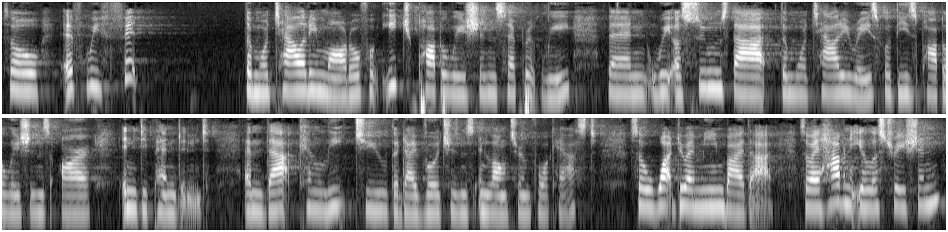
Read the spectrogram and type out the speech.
So if we fit the mortality model for each population separately, then we assume that the mortality rates for these populations are independent. And that can lead to the divergence in long term forecast. So, what do I mean by that? So, I have an illustration.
